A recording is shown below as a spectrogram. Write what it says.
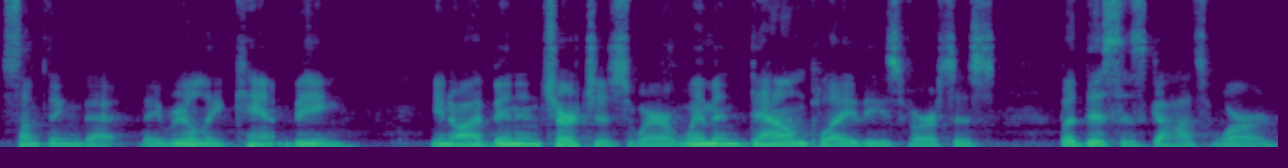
something that they really can't be. You know, I've been in churches where women downplay these verses, but this is God's word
